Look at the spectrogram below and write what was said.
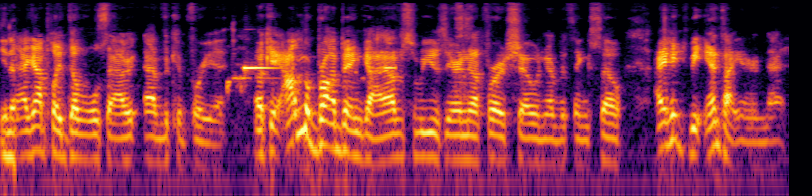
you know, I got to play devil's advocate for you. Okay, I'm a broadband guy. Obviously, we use internet for our show and everything, so I hate to be anti-internet.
